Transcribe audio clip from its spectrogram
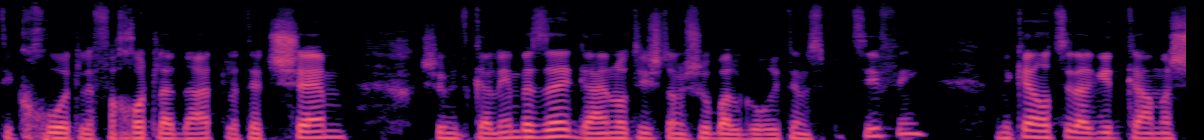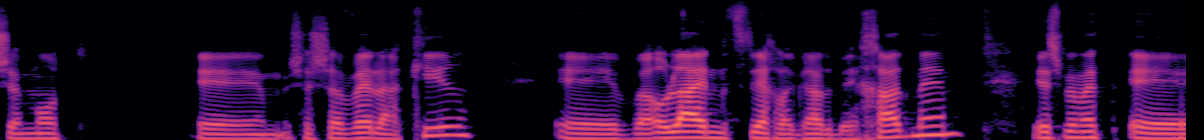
תיקחו את לפחות לדעת לתת שם שמתקלים בזה, גם אם לא תשתמשו באלגוריתם ספציפי. אני כן רוצה להגיד כמה שמות אה, ששווה להכיר. אה, ואולי נצליח לגעת באחד מהם. יש באמת אה,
